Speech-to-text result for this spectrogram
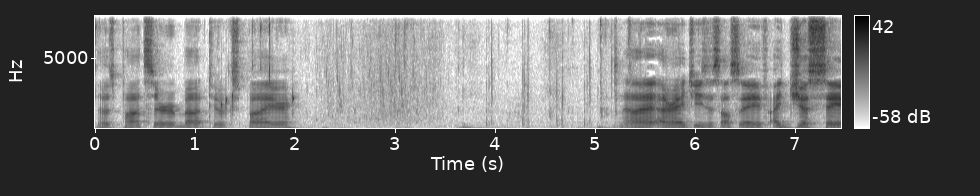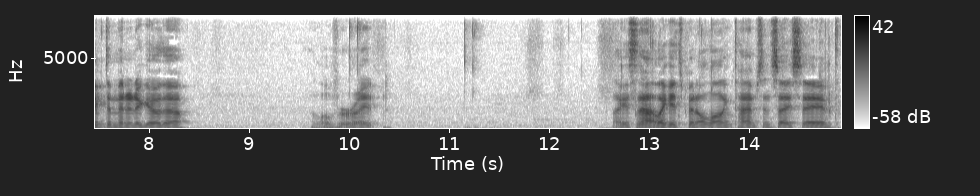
Those pots are about to expire. Uh, Alright, Jesus, I'll save. I just saved a minute ago, though. I'll overwrite. Like, it's not like it's been a long time since I saved.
